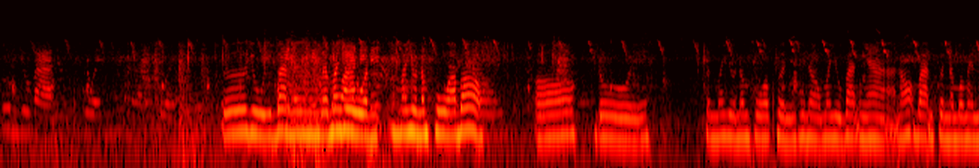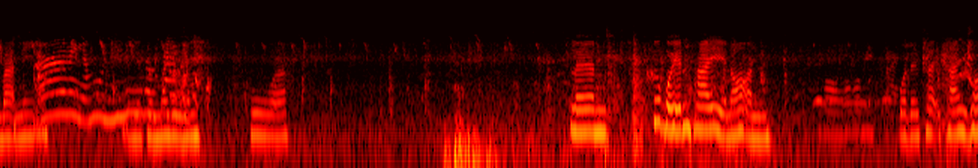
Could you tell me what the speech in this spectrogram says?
ขึ้นอยู่บ้านป่วยไม่เหลือป่วยเอออยู่อีกบ้านหนึงแล้วมาอยู่อันมาอยู่น้ำพัวบ่ อ๋อ โดยเพิ่นมาอยู่น้ำพัวเพิ่นพี่น้องมาอยู่บ้านยาเนาะบ้านเพิ่นน่ะบ่แม่นบ้านนี้นี่น้ำมันอันนี้เพิ่นมาอยู่น้ำพัวแลนคือบ่เห็นไผเนาะอันบอกว่าบ่มีใครบ่ได้ใช้ไผบ่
